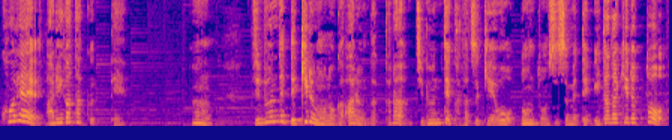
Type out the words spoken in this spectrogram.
これ、ありがたくって、うん。自分でできるものがあるんだったら、自分で片付けをどんどん進めていただけると、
